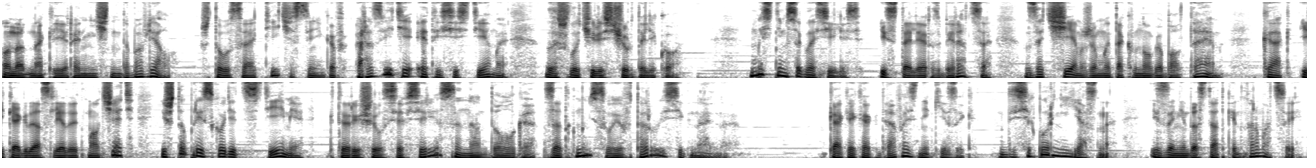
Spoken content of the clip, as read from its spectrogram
Он, однако, иронично добавлял, что у соотечественников развитие этой системы зашло чересчур далеко. Мы с ним согласились и стали разбираться, зачем же мы так много болтаем, как и когда следует молчать, и что происходит с теми, кто решился всерьез и надолго заткнуть свою вторую сигнальную. Как и когда возник язык, до сих пор не ясно из-за недостатка информации.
